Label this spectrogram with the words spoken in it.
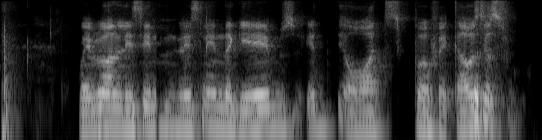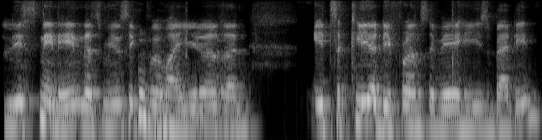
For everyone listening, listening the games, it, oh, it's perfect. I was just listening in. That's music for my ears, and it's a clear difference the way he's batting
